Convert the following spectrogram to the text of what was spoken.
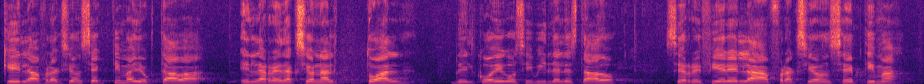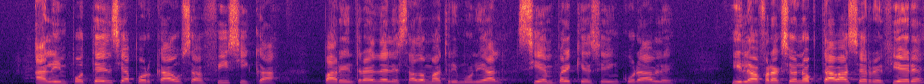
que la fracción séptima y octava en la redacción actual del Código Civil del Estado se refiere la fracción séptima a la impotencia por causa física para entrar en el estado matrimonial siempre que sea incurable. Y la fracción octava se refiere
